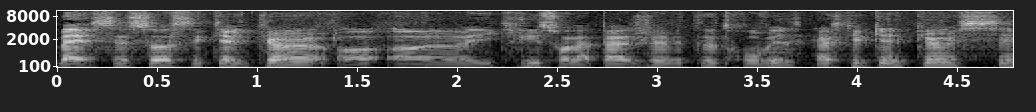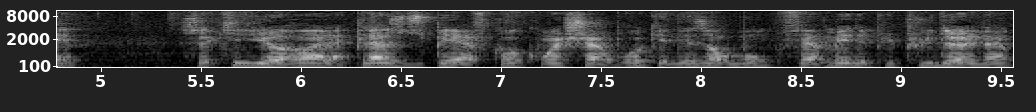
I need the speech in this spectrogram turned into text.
Ben, c'est ça, c'est quelqu'un a, a écrit sur la page de Tétroville. Est-ce que quelqu'un sait ce qu'il y aura à la place du PFK, coin Sherbrooke et désormais fermé depuis plus d'un an?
